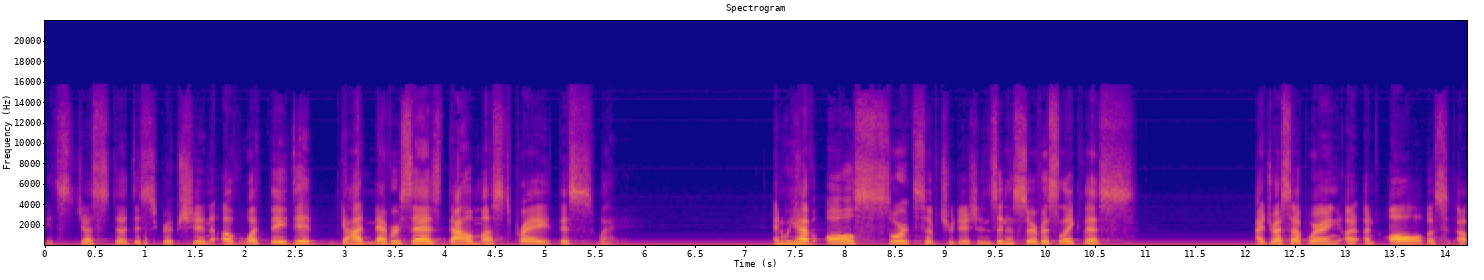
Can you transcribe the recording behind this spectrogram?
It's just a description of what they did. God never says, Thou must pray this way. And we have all sorts of traditions in a service like this. I dress up wearing a, an alb uh,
